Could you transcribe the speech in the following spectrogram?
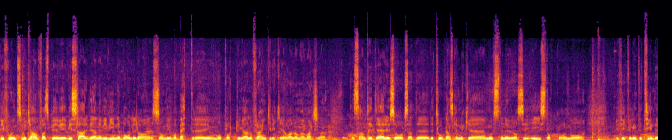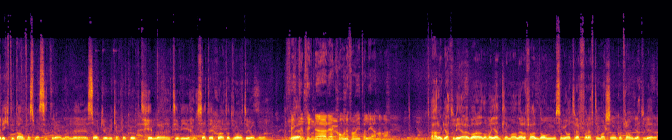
vi får inte så mycket anfallsspel. Vi, vi är slarviga när vi vinner boll idag, som vi var bättre mot Portugal och Frankrike och alla de här matcherna. Men samtidigt är det ju så också att det, det tog ganska mycket musten ur oss i, i Stockholm. Och, vi fick väl inte till det riktigt anfallsmässigt idag men det är saker vi kan plocka upp till, eh, till VM. Så att det är skönt att vi har något att jobba med. Fick, fick ni några reaktioner från italienarna? Ja, de gratulerade bara. De var gentleman. I alla fall de som jag träffade efter matchen. De kom fram och gratulerade.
